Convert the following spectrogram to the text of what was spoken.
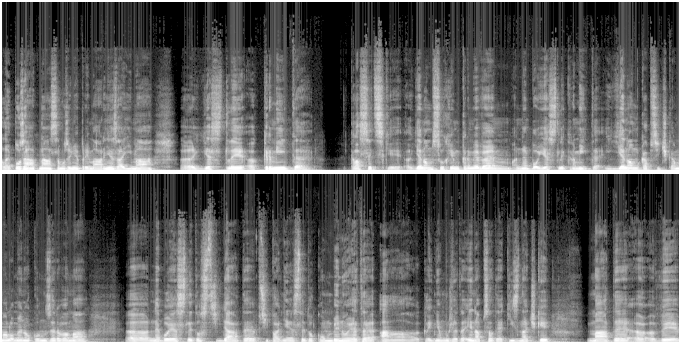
ale pořád nás samozřejmě primárně zajímá, eh, jestli krmíte klasicky jenom suchým krmivem, nebo jestli krmíte jenom kapsičkama lomeno konzervama, eh, nebo jestli to střídáte, případně jestli to kombinujete a klidně můžete i napsat, jaký značky máte eh, vy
